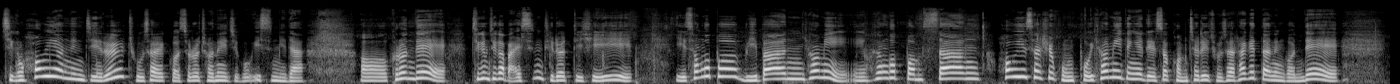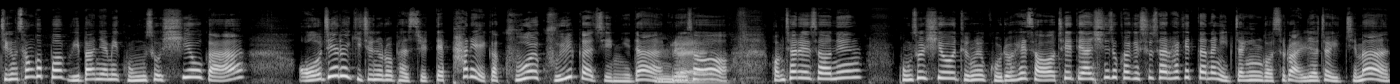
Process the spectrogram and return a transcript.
지금 허위였는지를 조사할 것으로 전해지고 있습니다. 어, 그런데 지금 제가 말씀드렸듯이 이 선거법 위반 혐의, 선거법상 허위사실 공포 혐의 등에 대해서 검찰이 조사를 하겠다는 건데 지금 선거법 위반 혐의 공소 시효가 어제를 기준으로 봤을 때 8일, 그러니까 9월 9일까지입니다. 음, 그래서 네. 검찰에서는 공소시효 등을 고려해서 최대한 신속하게 수사를 하겠다는 입장인 것으로 알려져 있지만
